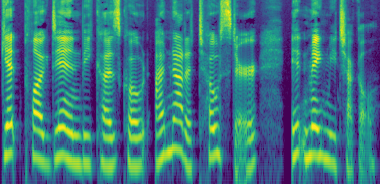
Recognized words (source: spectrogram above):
get plugged in because, quote, I'm not a toaster, it made me chuckle.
